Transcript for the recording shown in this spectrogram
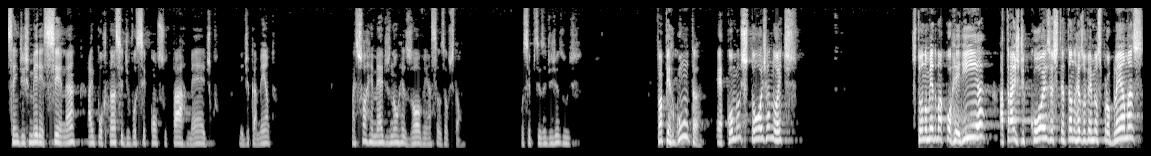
sem desmerecer né, a importância de você consultar médico, medicamento. Mas só remédios não resolvem essa exaustão. Você precisa de Jesus. Então a pergunta é como eu estou hoje à noite. Estou no meio de uma correria, atrás de coisas, tentando resolver meus problemas,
